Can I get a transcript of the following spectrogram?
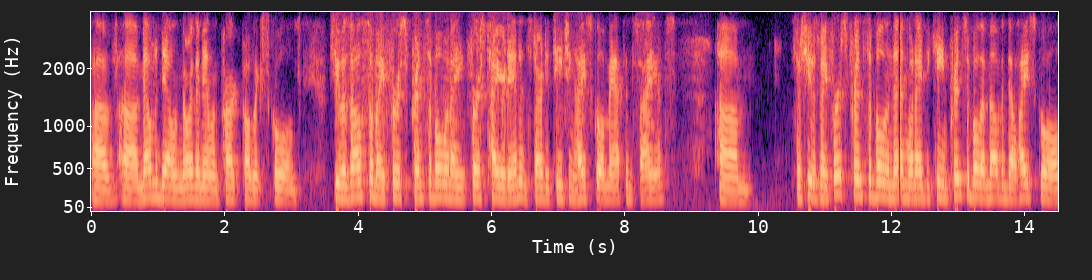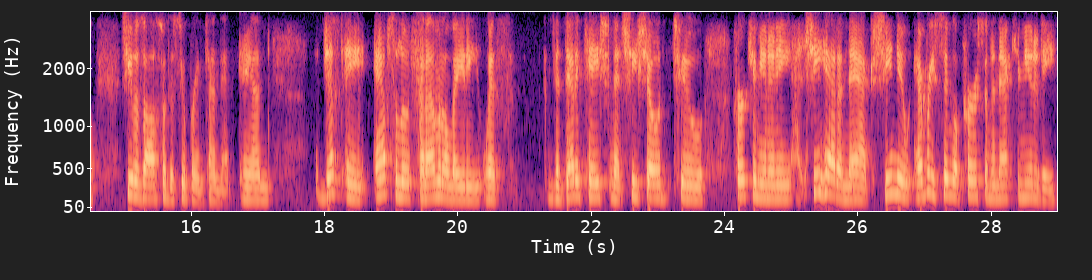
of uh, Melvindale and Northern Allen Park Public Schools. She was also my first principal when I first hired in and started teaching high school math and science. Um, so she was my first principal, and then when I became principal at Melvindale High School, she was also the superintendent, and just a absolute phenomenal lady with the dedication that she showed to her community. She had a knack. She knew every single person in that community,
